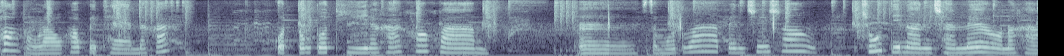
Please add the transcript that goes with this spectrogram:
ช่องของเราเข้าไปแทนนะคะ กดตรงตัวทีนะคะ ข้อความสมมติว่าเป็นชื่อช่องชูตินันชาแนลนะคะ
